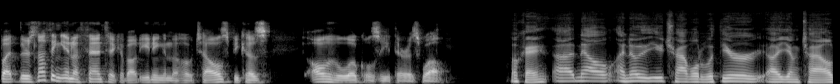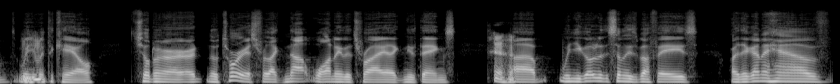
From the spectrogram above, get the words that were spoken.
But there's nothing inauthentic about eating in the hotels because all of the locals eat there as well. Okay uh, now i know that you traveled with your uh, young child when mm-hmm. you went to kl children are notorious for like not wanting to try like new things. Uh, when you go to some of these buffets are they going to have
